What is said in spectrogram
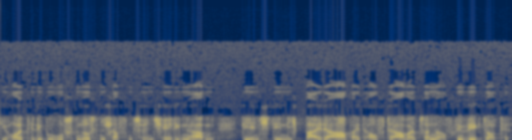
die heute die Berufsgenossenschaften zu entschädigen haben, die entstehen nicht bei der Arbeit, auf der Arbeit, sondern auf dem Weg dorthin.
